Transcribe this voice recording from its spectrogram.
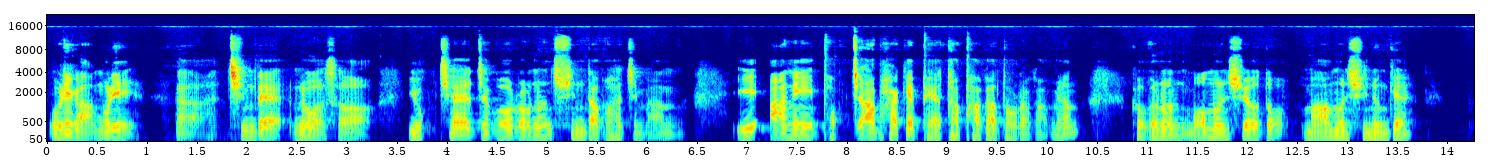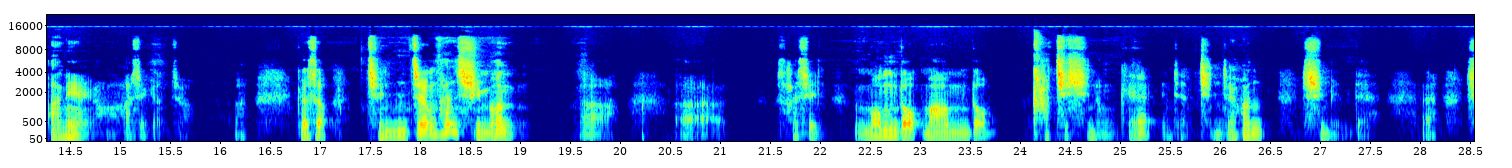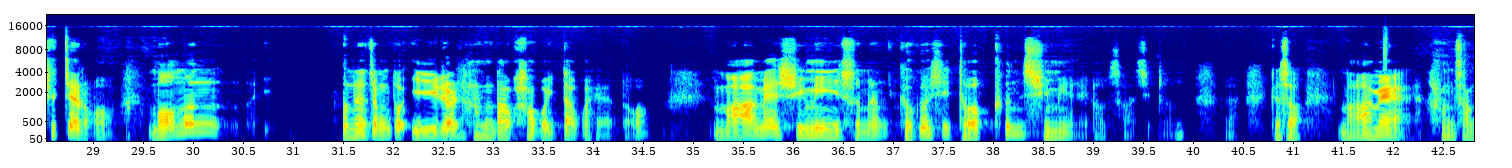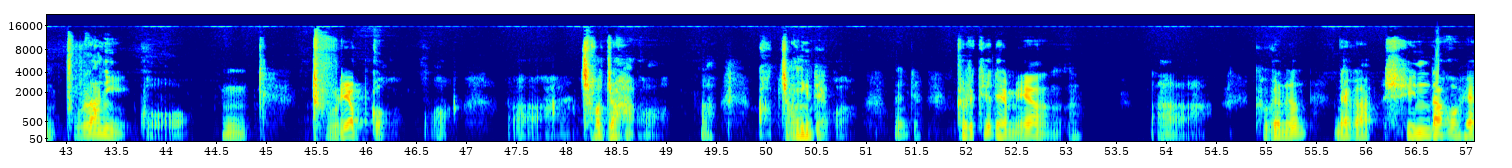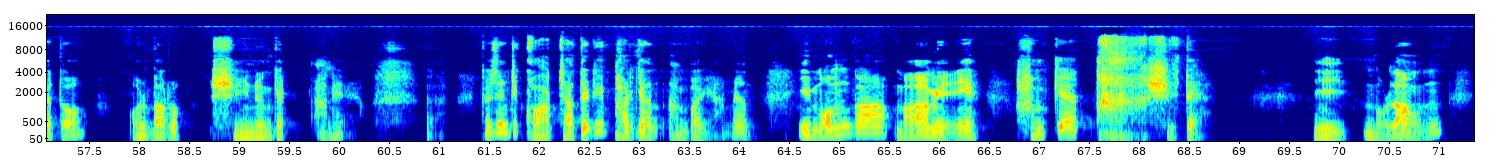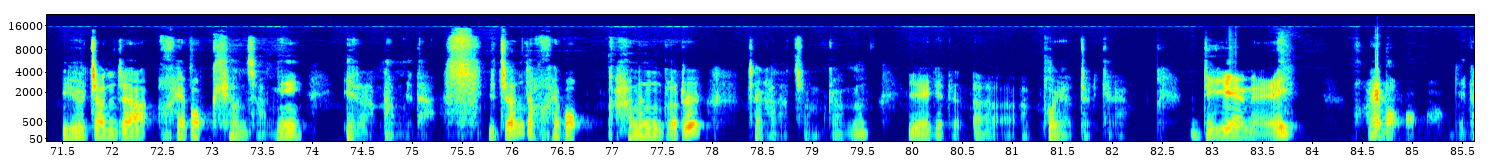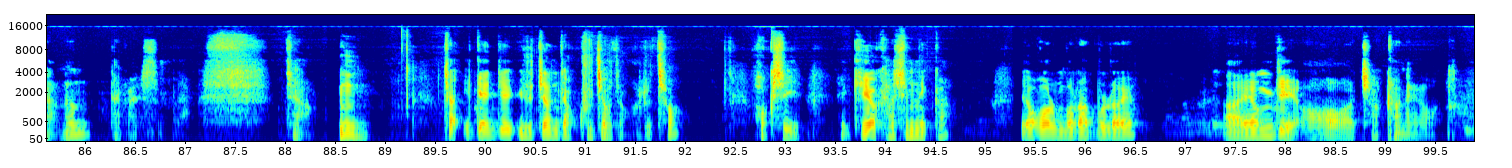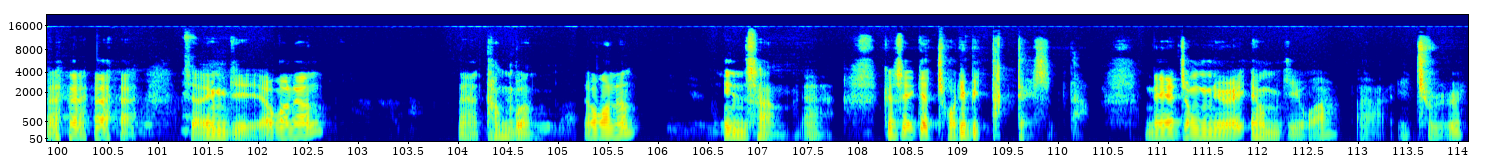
우리가 아무리 어, 침대 누워서 육체적으로는 쉰다고 하지만 이 안이 복잡하게 베타파가 돌아가면 그거는 몸은 쉬어도 마음은 쉬는 게 아니에요. 아시겠죠? 그래서 진정한 쉼은 어, 어, 사실 몸도 마음도 같이 쉬는 게 이제 진정한 쉼인데 예, 실제로 몸은 어느 정도 일을 한다고 하고 있다고 해도 마음의 쉼이 있으면 그것이 더 큰 쉼이에요, 사실은. 그래서 마음에 항상 불안이 있고, 음, 두렵고, 어, 어, 초조하고, 어, 걱정이 되고, 이제 그렇게 되면, 아, 그거는 내가 쉰다고 해도 올바로 쉬는 게 아니에요. 그래서 이제 과학자들이 발견한 바에 하면 이 몸과 마음이 함께 탁쉴때 이 놀라운 유전자 회복 현상이 일어납니다. 유전자 회복 하는 거를 제가 잠깐 얘기를 어, 보여드릴게요. DNA 회복이라는 데가 있습니다. 자, 음. 자, 이게 이제 유전자 구조죠. 그렇죠? 혹시 기억하십니까? 요걸 뭐라 불러요? 아, 염기. 오, 착하네요. 자, 염기. 요거는, 네, 당분. 요거는 인상. 예. 그래서 이게 조립이 딱 되어 있습니다. 네 종류의 염기와 아, 이 줄.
